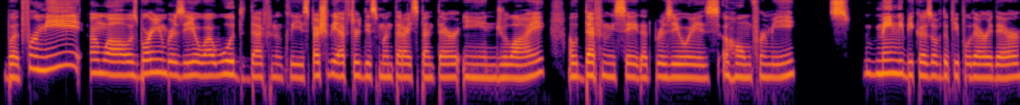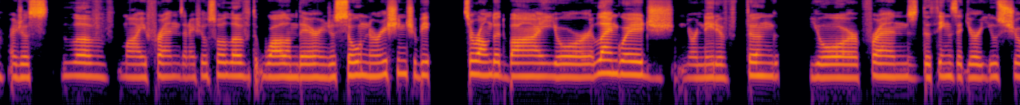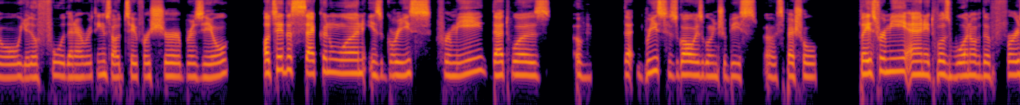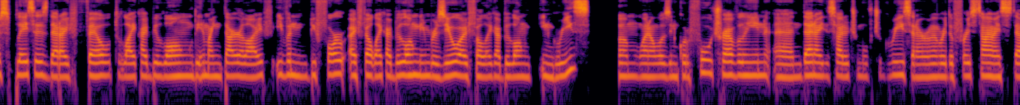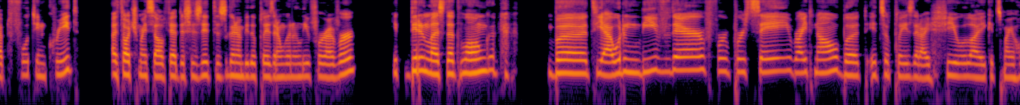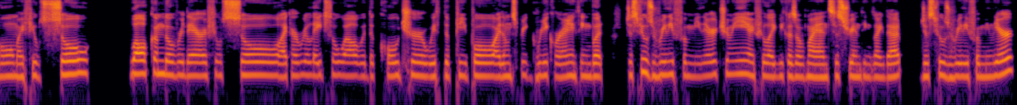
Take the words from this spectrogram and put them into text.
But for me, um, well, I was born in Brazil. I would definitely, especially after this month that I spent there in July, I would definitely say that Brazil is a home for me. It's mainly because of the people that are there. I just love my friends and I feel so loved while I'm there and just so nourishing to be surrounded by your language, your native tongue, your friends, the things that you're used to, the food and everything. So I'd say for sure Brazil. I'd say the second one is Greece for me. That was a, that Greece is always going to be a special place for me and it was one of the first places that I felt like I belonged in my entire life. Even before I felt like I belonged in Brazil, I felt like I belonged in Greece um, when I was in Corfu traveling. And then I decided to move to Greece. And I remember the first time I stepped foot in Crete, I thought to myself, yeah, this is it. This is going to be the place that I'm going to live forever. It didn't last that long. but yeah, I wouldn't live there for per se right now. But it's a place that I feel like it's my home. I feel so welcomed over there. I feel so like I relate so well with the culture, with the people. I don't speak Greek or anything, but just feels really familiar to me. I feel like because of my ancestry and things like that, just feels really familiar.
